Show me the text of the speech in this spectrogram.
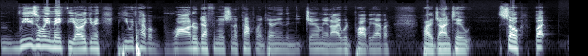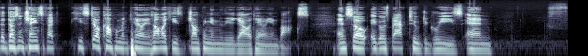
reasonably make the argument that he would have a broader definition of complementarian than Jeremy and I would probably have, a, probably John too. So, but that doesn't change the fact he's still complementarian. It's not like he's jumping into the egalitarian box. And so it goes back to degrees. And f-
